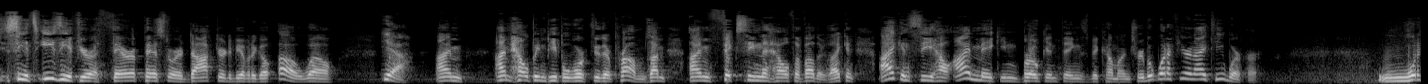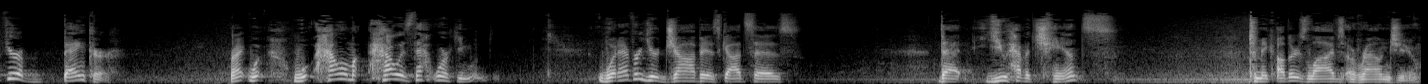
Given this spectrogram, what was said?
see, it's easy if you're a therapist or a doctor to be able to go, oh, well, yeah, I'm, I'm helping people work through their problems. I'm, I'm fixing the health of others. I can, I can see how I'm making broken things become untrue. But what if you're an IT worker? What if you're a banker? Right? What, how, am I, how is that working? Whatever your job is, God says that you have a chance to make others' lives around you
